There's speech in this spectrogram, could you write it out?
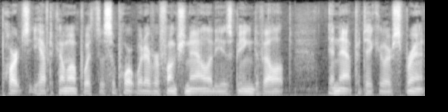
parts that you have to come up with to support whatever functionality is being developed in that particular sprint.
